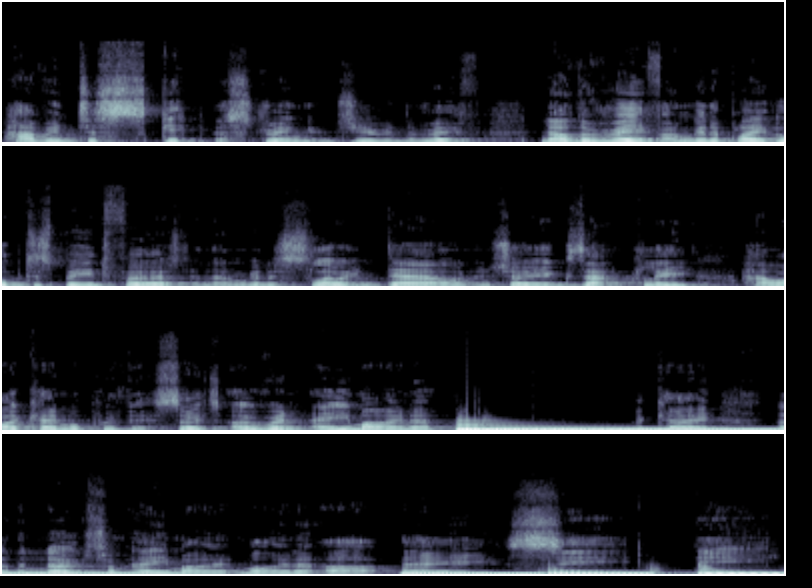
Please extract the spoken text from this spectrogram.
having to skip a string during the riff. Now the riff, I'm going to play up to speed first and then I'm going to slow it down and show you exactly how I came up with this. So it's over an A minor, okay? And the notes from A mi minor are A, C, E,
